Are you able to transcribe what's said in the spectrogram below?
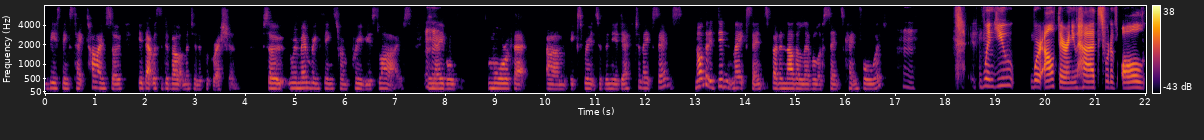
these things take time. So that was the development and a progression. So remembering things from previous lives mm-hmm. enabled more of that um, experience of the near death to make sense. Not that it didn't make sense, but another level of sense came forward. Hmm. When you were out there and you had sort of all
